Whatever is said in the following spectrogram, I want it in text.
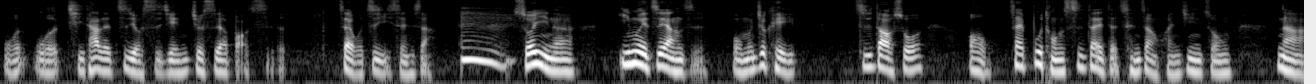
我我其他的自由时间就是要保持的在我自己身上，嗯，所以呢，因为这样子，我们就可以知道说。哦，在不同时代的成长环境中，那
